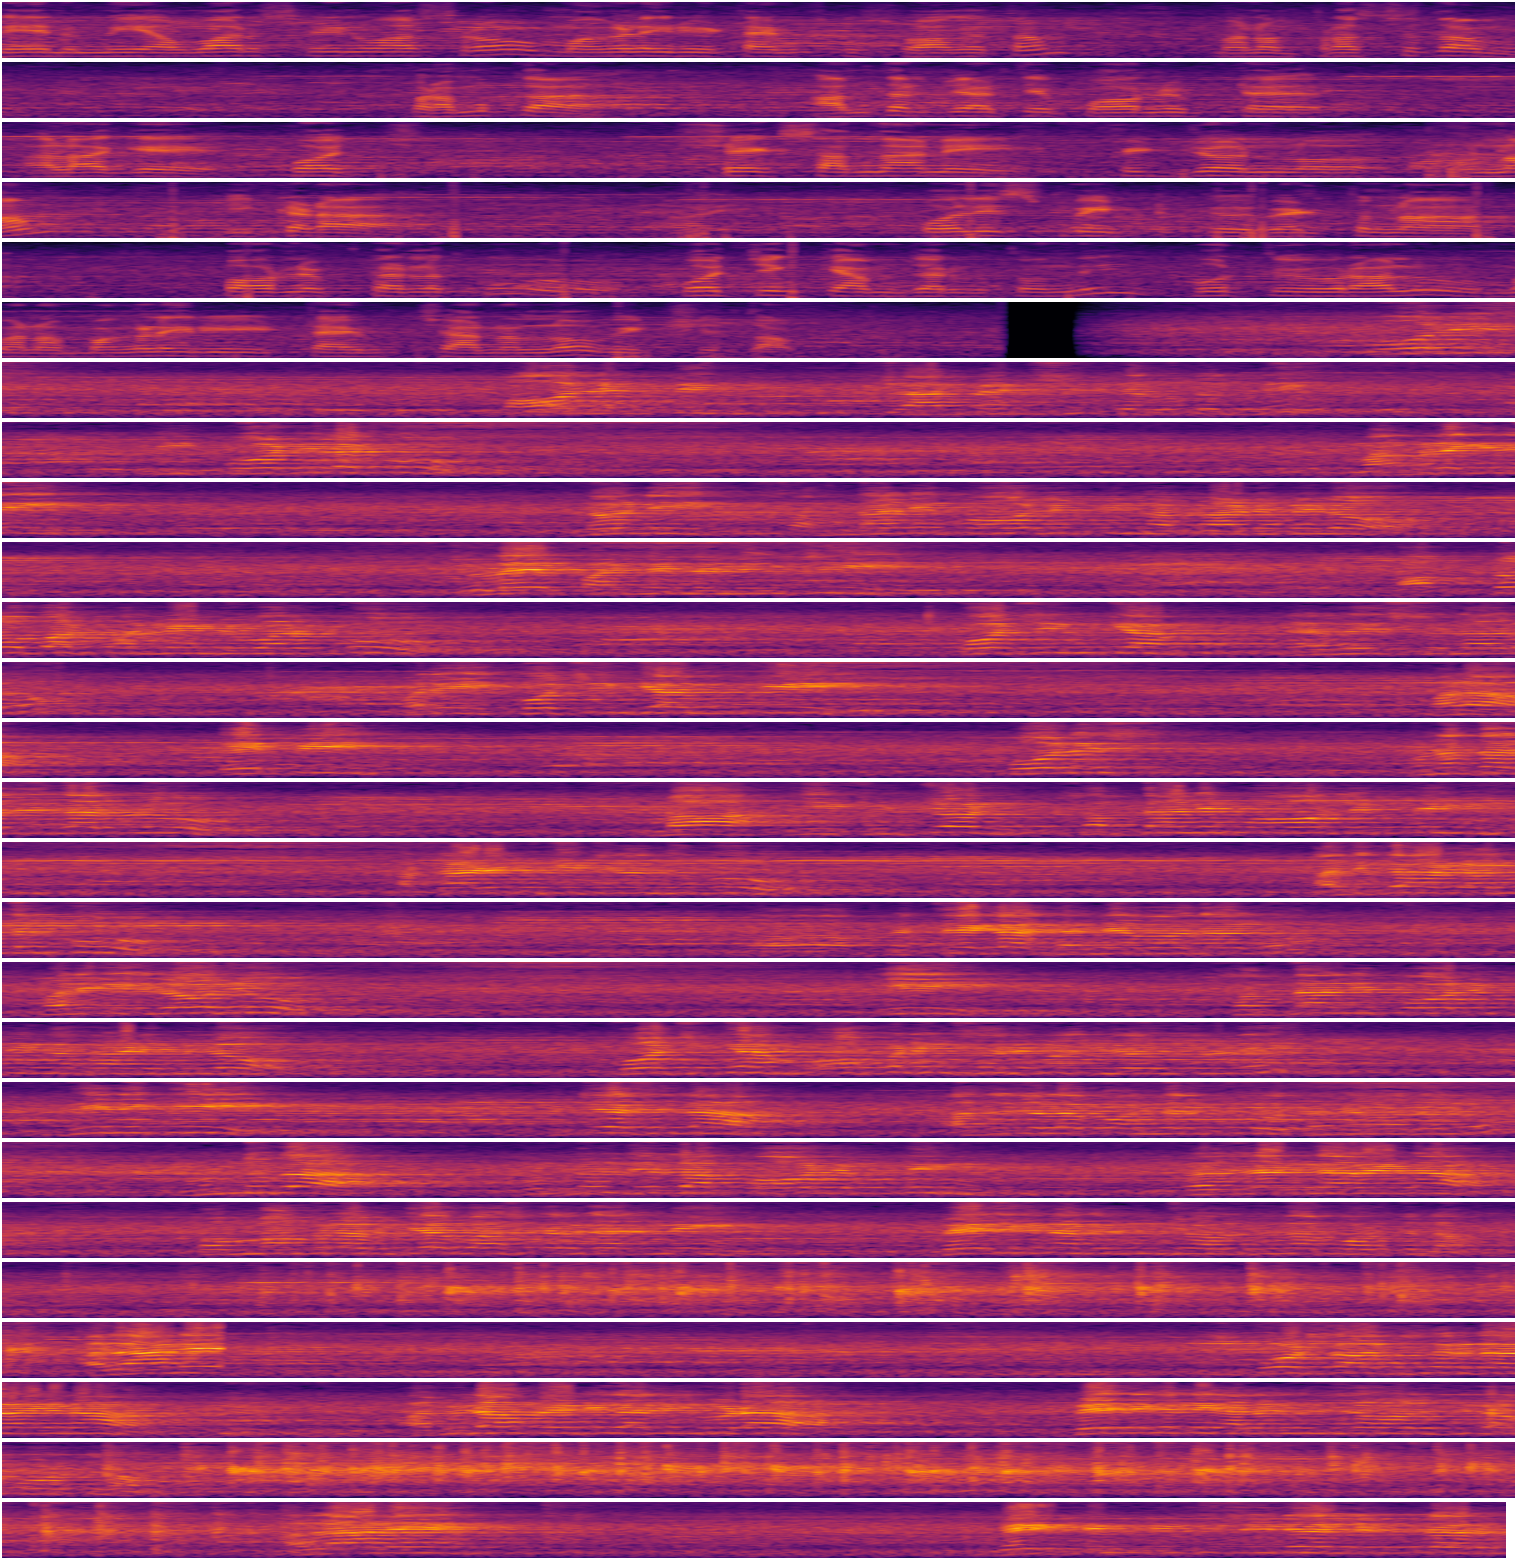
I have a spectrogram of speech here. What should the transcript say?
నేను మీ అవ్వారు శ్రీనివాసరావు మంగళగిరి టైమ్స్కి స్వాగతం. మనం ప్రస్తుతం ప్రముఖ అంతర్జాతీయ పవర్ లిఫ్టర్ అలాగే కోచ్ షేక్ సందాని ఫిట్ జోన్లో ఉన్నాం. ఇక్కడ పోలీస్ మీట్కి వెళ్తున్న పవర్ లిఫ్టర్లకు కోచింగ్ క్యాంప్ జరుగుతుంది. పూర్తి వివరాలు మన మంగళగిరి టైమ్స్ ఛానల్లో వీక్షిద్దాం. పోలీస్ పవర్ లిఫ్టింగ్ ఛాంపియన్షిప్ జరుగుతుంది. ఈ పోటీలకు మంగళగిరిలోని సంధాని పవర్ లిఫ్టింగ్ అకాడమీలో జూలై పన్నెండు నుంచి అక్టోబర్ పన్నెండు వరకు కోచింగ్ క్యాంప్ నిర్వహిస్తున్నారు. మరి ఈ కోచింగ్ క్యాంప్కి మన ఏపీ పోలీస్ ఉన్నతాధికారులు మా ఈ ఫిట్ శబ్దాని శబ్దాన్ని పవర్ లిఫ్టింగ్ అకాడమీకి ఇచ్చినందుకు అధికారులందరికీ ప్రత్యేక ధన్యవాదాలు. మరి ఈరోజు ఈ శబ్దాని పవర్ లిఫ్టింగ్ అకాడమీలో కోచ్ క్యాంప్ ఓపెనింగ్ సెరమనీ జరుగుతుంది. దీనికి ఇచ్చేసిన అతిథులకు అందరికీ ధన్యవాదాలు. ముందుగా గుంటూరు జిల్లా పవర్ లిఫ్టింగ్ ప్రెసిడెంట్ గారైన కొమ్మాకుల విజయభాస్కర్ గారిని వేదిక నటించవలసిందిగా కోరుతున్నాం. అలానే స్పోర్ట్స్ ఆఫీసర్ గారైన అభిరామ్ రెడ్డి గారిని కూడా వేదికని అలంకరించవలసిందిగా కోరుతున్నాం. అలానే weight lifting senior lifter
